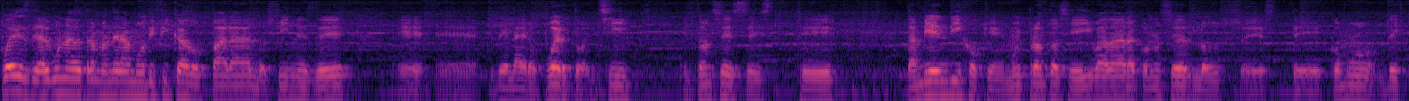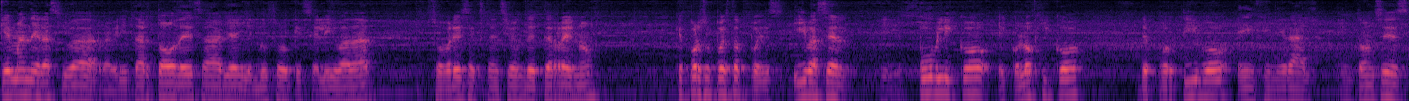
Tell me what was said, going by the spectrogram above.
pues de alguna u otra manera modificado para los fines de eh, eh, del aeropuerto en sí. Entonces este también dijo que muy pronto se iba a dar a conocer los este cómo de qué manera se iba a rehabilitar toda esa área y el uso que se le iba a dar sobre esa extensión de terreno que por supuesto pues iba a ser eh, público, ecológico, deportivo en general. Entonces,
